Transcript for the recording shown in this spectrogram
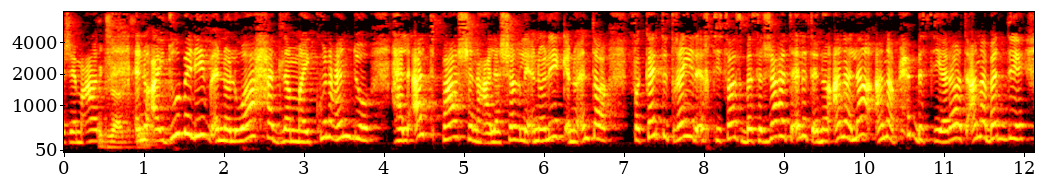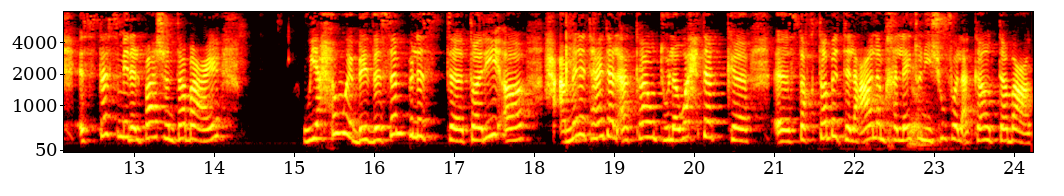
جامعات exactly. إنه I do believe إنه الواحد لما يكون عنده هالقد passion على شغلة إنه ليك إنه أنت فكرت تغير اختصاص بس رجعت قلت إنه أنا لأ أنا بحب بحب السيارات. أنا بدي أستثمر ال passion تبعي ويا هو by the simplest طريقة. عملت هيدا ال account ولوحدك آه، استقطبت العالم خليتهم يشوفوا ال account تبعك.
